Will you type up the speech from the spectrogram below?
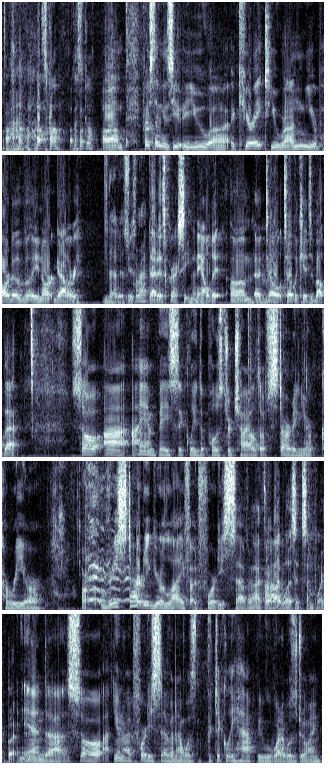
Let's go. Let's go. Um, first thing is you you uh, curate, you run, you're part of an art gallery. That is, Is- correct. That is correct. See, nailed it. Um, uh, tell tell the kids about that. So uh, I am basically the poster child of starting your career restarting your life at 47. I thought Uh, I was at some point, but And uh, so, you know, at 47, I wasn't particularly happy with what I was doing.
